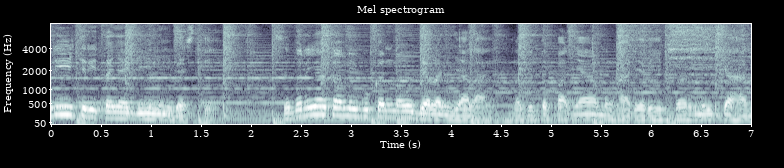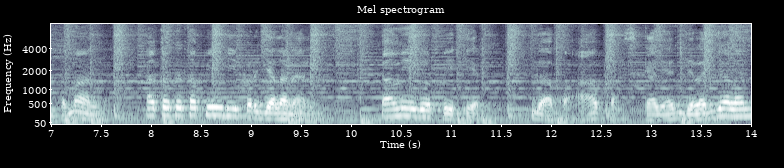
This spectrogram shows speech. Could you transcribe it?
Jadi ceritanya gini Besti Sebenarnya kami bukan mau jalan-jalan Lebih tepatnya menghadiri pernikahan teman Akan tetapi di perjalanan, kami berpikir, nggak apa-apa sekalian jalan-jalan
